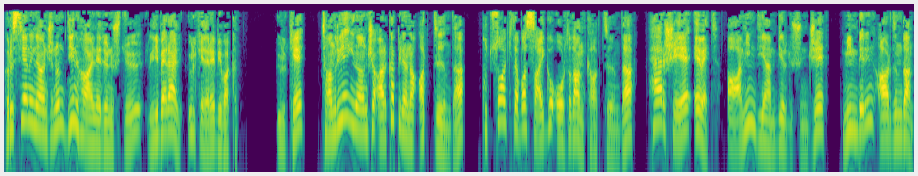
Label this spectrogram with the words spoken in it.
Hristiyan inancının din haline dönüştüğü liberal ülkelere bir bakın. Ülke Tanrı'ya inancı arka plana attığında, kutsal kitaba saygı ortadan kalktığında, her şeye evet, amin diyen bir düşünce minberin ardından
